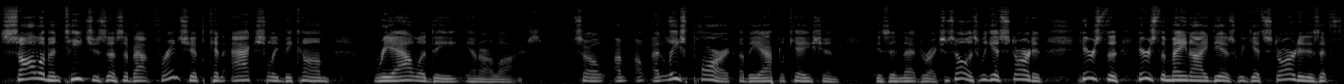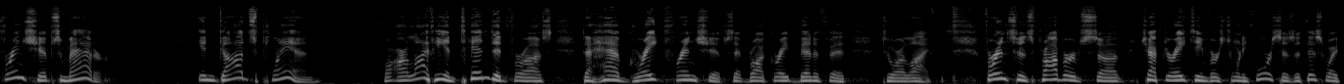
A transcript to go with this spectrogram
Solomon teaches us about friendship can actually become reality in our lives. So, um, at least part of the application is in that direction. So, as we get started, here's the, here's the main idea as we get started is that friendships matter. In God's plan, for our life. He intended for us to have great friendships that brought great benefit to our life. For instance, Proverbs uh, chapter 18, verse 24 says it this way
